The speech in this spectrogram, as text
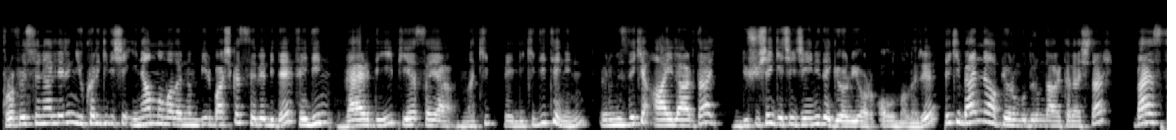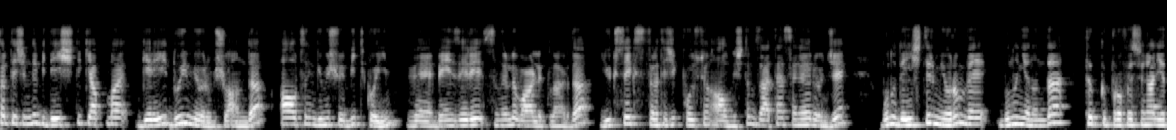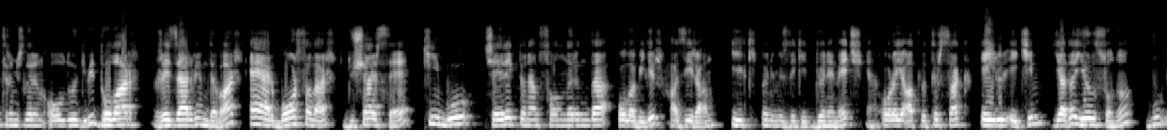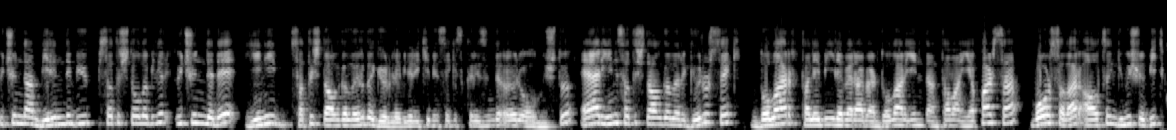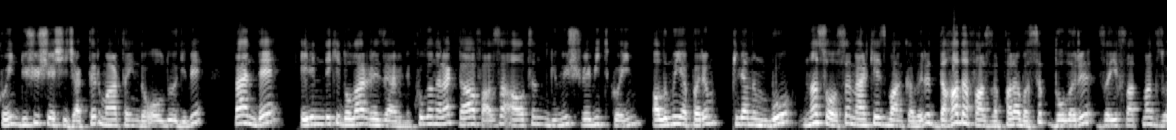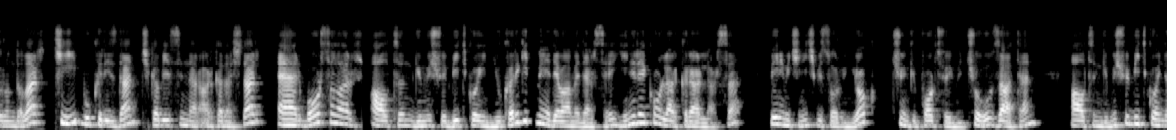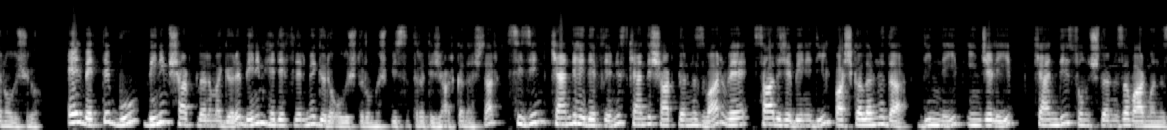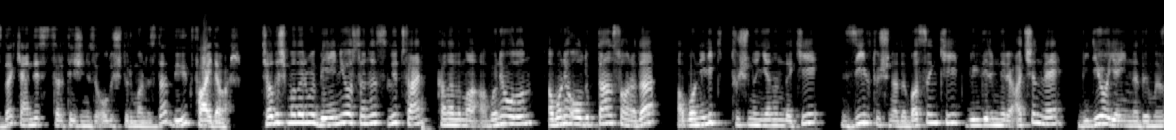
Profesyonellerin yukarı gidişe inanmamalarının bir başka sebebi de Fed'in verdiği piyasaya nakit ve likiditenin önümüzdeki aylarda düşüşe geçeceğini de görüyor olmaları. Peki ben ne yapıyorum bu durumda arkadaşlar? Ben stratejimde bir değişiklik yapma gereği duymuyorum şu anda. Altın, gümüş ve bitcoin ve benzeri sınırlı varlıklarda yüksek stratejik pozisyon almıştım zaten seneler önce. Bunu değiştirmiyorum ve bunun yanında tıpkı profesyonel yatırımcıların olduğu gibi dolar rezervim de var. Eğer borsalar düşerse ki bu çeyrek dönem sonlarında olabilir. Haziran ilk önümüzdeki dönemeç yani orayı atlatırsak Eylül, Ekim ya da yıl sonu. Bu üçünden birinde büyük bir satış da olabilir. Üçünde de yeni satış dalgaları da görülebilir. 2008 krizinde öyle olmuştu. Eğer yeni satış dalgaları görürsek dolar talebiyle beraber dolar yeniden tavan yaparsa borsalar altın, gümüş ve bitcoin düşüş yaşayacaktır. Mart ayında olduğu gibi. Ben de elimdeki dolar rezervini kullanarak daha fazla altın, gümüş ve bitcoin alımı yaparım. Planım bu. Nasıl olsa merkez bankaları daha da fazla para basıp doları zayıflatmak zorundalar ki bu krizden çıkabilsinler arkadaşlar. Eğer borsalar altın, gümüş ve bitcoin yukarı gitmeye devam ederse, yeni rekorlar kırarlarsa benim için hiçbir sorun yok. Çünkü portföyümün çoğu zaten altın, gümüş ve bitcoin'den oluşuyor. Elbette bu benim şartlarıma göre, benim hedeflerime göre oluşturulmuş bir strateji arkadaşlar. Sizin kendi hedefleriniz, kendi şartlarınız var ve sadece beni değil başkalarını da dinleyip, inceleyip kendi sonuçlarınıza varmanızda, kendi stratejinizi oluşturmanızda büyük fayda var. Çalışmalarımı beğeniyorsanız lütfen kanalıma abone olun. Abone olduktan sonra da abonelik tuşunun yanındaki zil tuşuna da basın ki bildirimleri açın ve video yayınladığımız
